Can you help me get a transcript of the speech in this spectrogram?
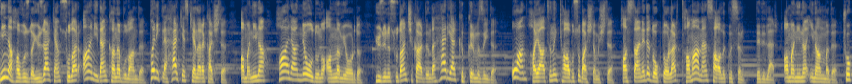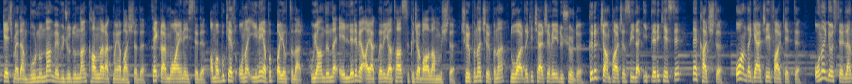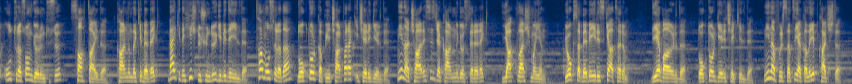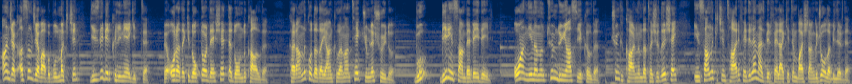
Nina havuzda yüzerken sular aniden kana bulandı. Panikle herkes kenara kaçtı. Ama Nina hala ne olduğunu anlamıyordu. Yüzünü sudan çıkardığında her yer kıpkırmızıydı. O an hayatının kabusu başlamıştı. Hastanede doktorlar tamamen sağlıklısın dediler. Ama Nina inanmadı. Çok geçmeden burnundan ve vücudundan kanlar akmaya başladı. Tekrar muayene istedi ama bu kez ona iğne yapıp bayılttılar. Uyandığında elleri ve ayakları yatağa sıkıca bağlanmıştı. Çırpına çırpına duvardaki çerçeveyi düşürdü. Kırık cam parçasıyla ipleri kesti ve kaçtı. O anda gerçeği fark etti. Ona gösterilen ultrason görüntüsü sahtaydı. Karnındaki bebek belki de hiç düşündüğü gibi değildi. Tam o sırada doktor kapıyı çarparak içeri girdi. Nina çaresizce karnını göstererek yaklaşmayın yoksa bebeği riske atarım diye bağırdı. Doktor geri çekildi. Nina fırsatı yakalayıp kaçtı. Ancak asıl cevabı bulmak için gizli bir kliniğe gitti ve oradaki doktor dehşetle dondu kaldı. Karanlık odada yankılanan tek cümle şuydu. Bu bir insan bebeği değil. O an Nina'nın tüm dünyası yıkıldı. Çünkü karnında taşıdığı şey insanlık için tarif edilemez bir felaketin başlangıcı olabilirdi.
